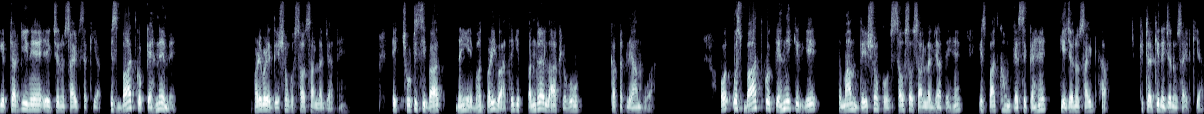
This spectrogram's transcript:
ये टर्की ने एक जेनोसाइड से किया। इस बात को कहने में बड़े बड़े देशों को सौ साल लग जाते हैं। एक छोटी सी बात नहीं है, बहुत बड़ी बात है कि पंद्रह लाख लोगों का कत्लेआम हुआ। और उस बात को कहने के लिए तमाम देशों को सौ सौ साल लग जाते हैं, इस बात को हम कैसे कहें कि जेनोसाइड था? कि टर्की ने जेनोसाइड किया।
